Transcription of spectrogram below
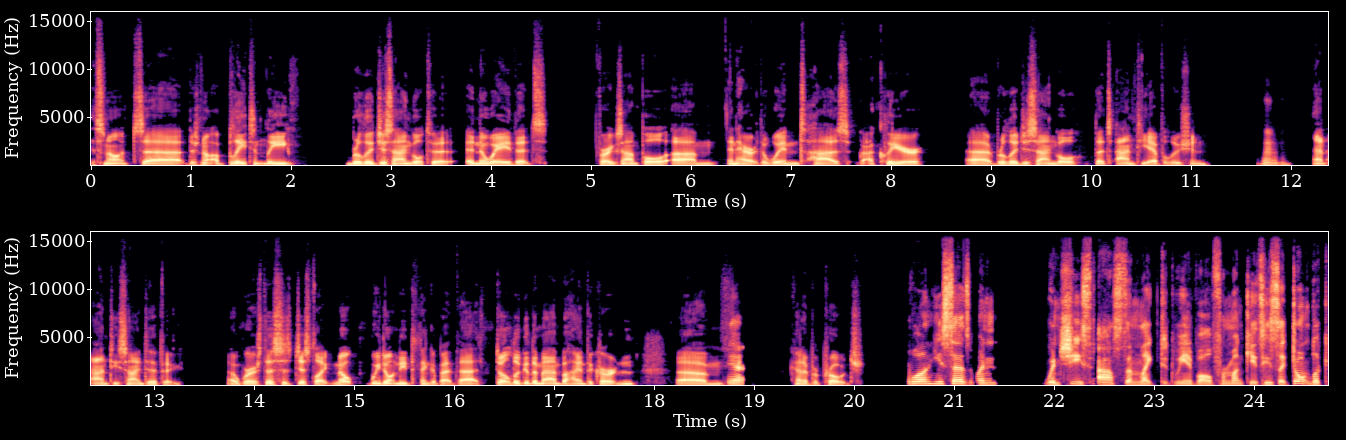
it's not, uh, there's not a blatantly religious angle to it in the way that, for example, um, Inherit the Wind has a clear uh, religious angle that's anti-evolution Hmm. And anti-scientific. Uh, whereas this is just like, nope, we don't need to think about that. Don't look at the man behind the curtain. Um, Yeah. Kind of approach. Well, and he says when when she asks them like, "Did we evolve from monkeys?" He's like, "Don't look.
